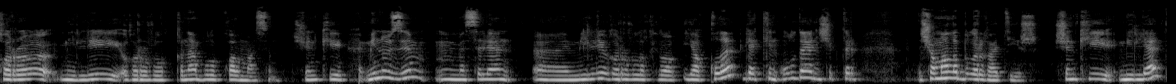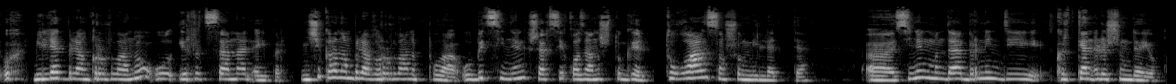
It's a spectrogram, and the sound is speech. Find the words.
коры милли горурлык кына булып калмасын. Чөнки мин үзем мәсәлән милли горурлык яклы ләкин ул да ничектер чамалы булырга тиеш. Чөнки милләт милләт белән горурлану ул иррациональ әйбер. Ничек аның белән горурланып була? Ул бит синең шәхси казаныш түгел. Тугансың шул милләттә. Синең монда бернинди керткән өлешең дә юк.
